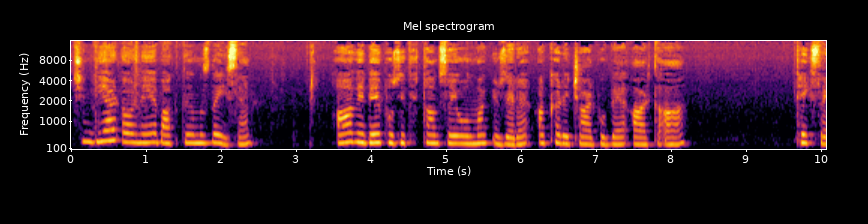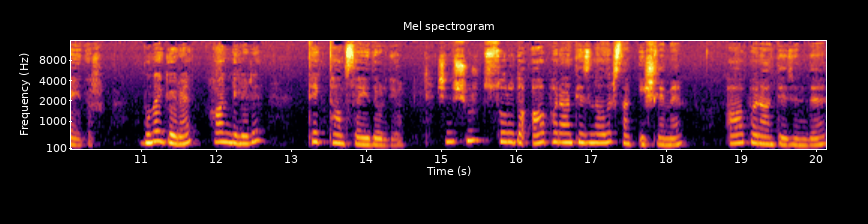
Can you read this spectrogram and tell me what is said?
Şimdi diğer örneğe baktığımızda ise A ve B pozitif tam sayı olmak üzere A kare çarpı B artı A tek sayıdır. Buna göre hangileri tek tam sayıdır diyor. Şimdi şu soruda A parantezini alırsak işlemi A parantezinde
